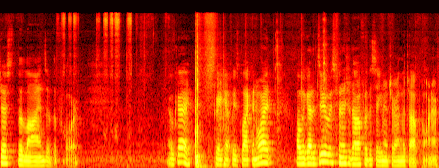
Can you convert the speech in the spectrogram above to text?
just the lines of the floor. Okay, Greg Heffley's black and white. All we gotta do is finish it off with a signature in the top corner.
